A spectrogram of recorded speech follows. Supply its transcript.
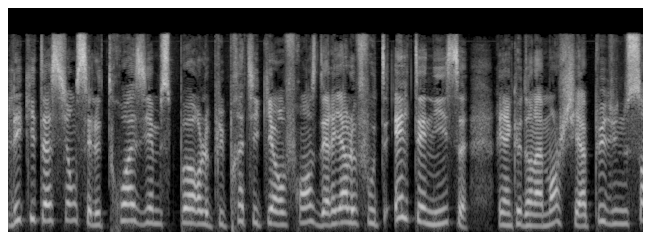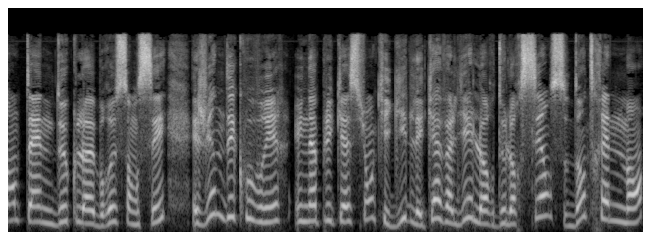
L'équitation, c'est le troisième sport le plus pratiqué en France derrière le foot et le tennis. Rien que dans la Manche, il y a plus d'une centaine de clubs recensés. Et je viens de découvrir une application qui guide les cavaliers lors de leurs séances d'entraînement.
